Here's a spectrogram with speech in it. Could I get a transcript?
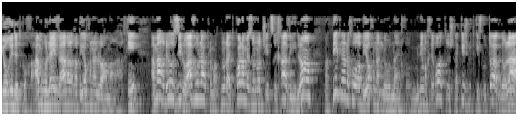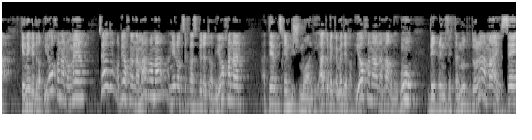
יוריד את כוחה. אמרו לי והר על רבי יוחנן לא אמר אחי, אמר לאו זילו אבו לה, כלומר תנו לה את כל המזונות שהיא צריכה והיא לא, מפיק נא לכו רבי יוחנן מעודנייכו. במילים אחרות, ריש לקיש בתקיפותו הגדולה כנגד רבי יוחנן אומר, בסדר, רבי יוחנן אמר, אמר, אני לא צריך להסביר את רבי יוחנן, אתם צריכים לשמוע לי. עטו לקמא דרבי יוחנן, אמר והוא בענוותנות גדולה, מה אעשה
